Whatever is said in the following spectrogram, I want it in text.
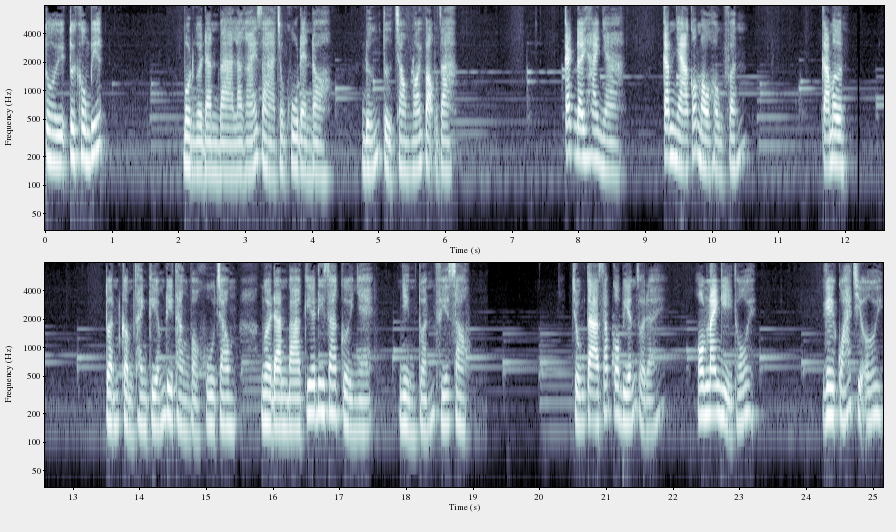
Tôi, tôi không biết. Một người đàn bà là gái già trong khu đèn đỏ, đứng từ trong nói vọng ra. Cách đây hai nhà, căn nhà có màu hồng phấn. Cảm ơn. Tuấn cầm thanh kiếm đi thẳng vào khu trong, người đàn bà kia đi ra cười nhẹ, nhìn Tuấn phía sau. Chúng ta sắp có biến rồi đấy. Hôm nay nghỉ thôi. Ghê quá chị ơi.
